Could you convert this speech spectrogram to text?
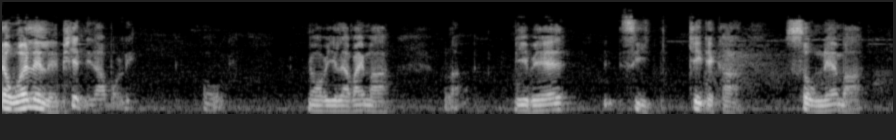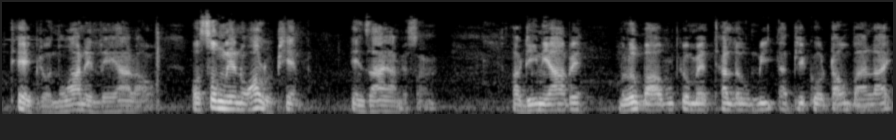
တဝဲလဲလဲဖြစ်နေတာပေါ့လေဟိုမျော်ပြီးလာပိုင်းမှာဟုတ်လားဒီပဲစီကြိတ်တဲ့ခါစုံထဲမှာထည့်ပြီးတော့နွားနဲ့လဲရတော့ဟောစုံလဲနွားလို့ဖြစ် တင်စားရမယ်ဆိုရင်ဟောဒီနေရာပဲမလုပ်ပါဘူးပြောမဲ့ထပ်လုံးမိအပြစ်ကိုတောင်းပန်လိုက်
